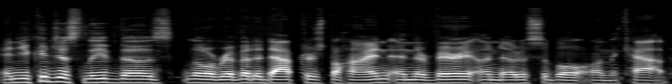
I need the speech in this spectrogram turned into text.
And you could just leave those little rivet adapters behind and they're very unnoticeable on the cab.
